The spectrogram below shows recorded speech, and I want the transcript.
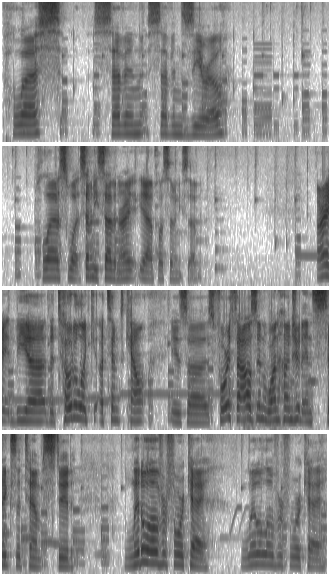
Plus seven seven zero. Plus what? Seventy seven, right? Yeah, plus seventy seven. All right, the uh, the total attempt count is uh, is 4,106 attempts, dude. Little over 4K. Little over 4K.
